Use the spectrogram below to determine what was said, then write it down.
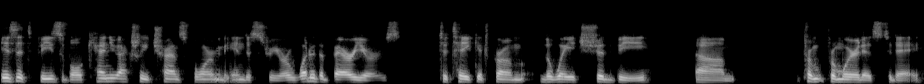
is it feasible? Can you actually transform the industry? Or what are the barriers to take it from the way it should be um, from from where it is today.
